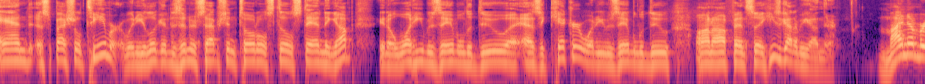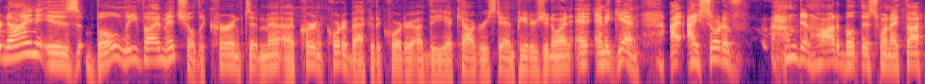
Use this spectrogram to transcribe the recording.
and a special teamer. When you look at his interception total still standing up, you know what he was able to do uh, as a kicker, what he was able to do on offense, uh, he's got to be on there. My number nine is Bo Levi Mitchell, the current uh, current quarterback of the quarter of the uh, Calgary Stampeders. You know, and, and, and again, I, I sort of hummed and hawed about this one. I thought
